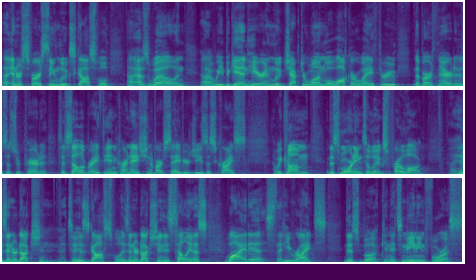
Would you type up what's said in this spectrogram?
uh, interspersing Luke's Gospel uh, as well. And uh, we begin here in Luke chapter 1. We'll walk our way through the birth narratives as we prepare to, to celebrate the incarnation of our Savior, Jesus Christ. And we come this morning to Luke's prologue. Uh, his introduction uh, to his gospel, his introduction is telling us why it is that he writes this book and its meaning for us.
